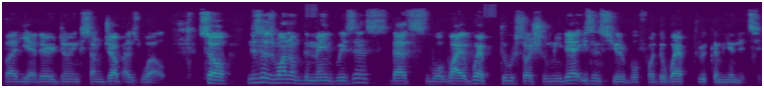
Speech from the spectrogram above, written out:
but yeah, they're doing some job as well. So this is one of the main reasons. That's why Web2 social media isn't suitable for the Web3 community.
